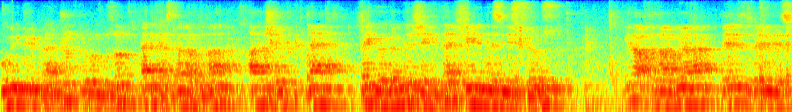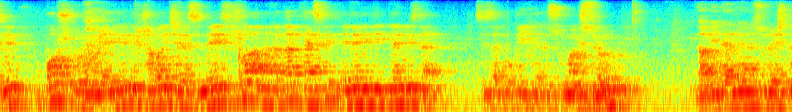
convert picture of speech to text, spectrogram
bugünkü mevcut durumumuzun herkes tarafından açık, net ve görülebilir şekilde bilinmesini istiyoruz. Bir haftadan bu yana Denizli Belediyesi'nin boş durumuyla ilgili bir çaba içerisindeyiz. Şu ana kadar tespit edebildiklerimizle size bu bilgileri sunmak istiyorum. Daha ilerleyen süreçte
